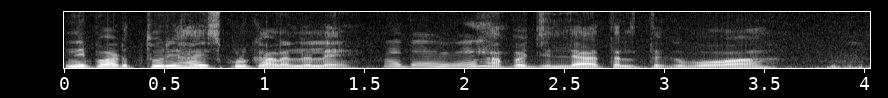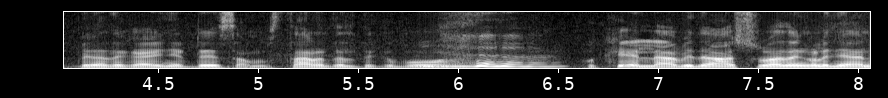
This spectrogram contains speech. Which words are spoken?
ഇനിയിപ്പോൾ അടുത്തൊരു ഹൈസ്കൂൾ അല്ലേ അപ്പൊ ജില്ലാ തലത്തേക്ക് പോവാ. പിന്നെ അത് കഴിഞ്ഞിട്ട് സംസ്ഥാന തലത്തേക്ക് പോവാം. ഒക്കെ എല്ലാവിധ ആശീർവാദങ്ങളും ഞാൻ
